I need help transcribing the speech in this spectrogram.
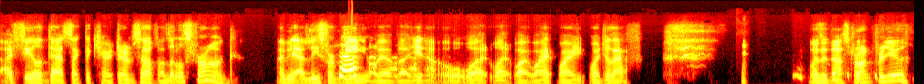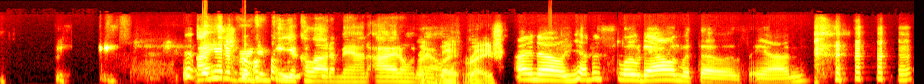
I feel that's like the character himself, a little strong. I mean, at least for me. uh, But you know, what, what, why, why, why, why'd you laugh? Was it not strong for you? I was had a virgin pina colada, man. I don't Right, know. right, right. I know you had to slow down with those, and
